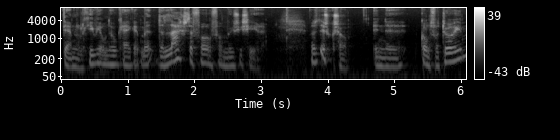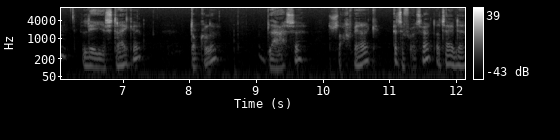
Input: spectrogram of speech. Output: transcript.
terminologie weer om de hoek kijken... de laagste vorm van musiceren. Maar dat is ook zo. In het conservatorium leer je strijken, tokkelen, blazen, slagwerk enzovoort. Hè? Dat, zijn de,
